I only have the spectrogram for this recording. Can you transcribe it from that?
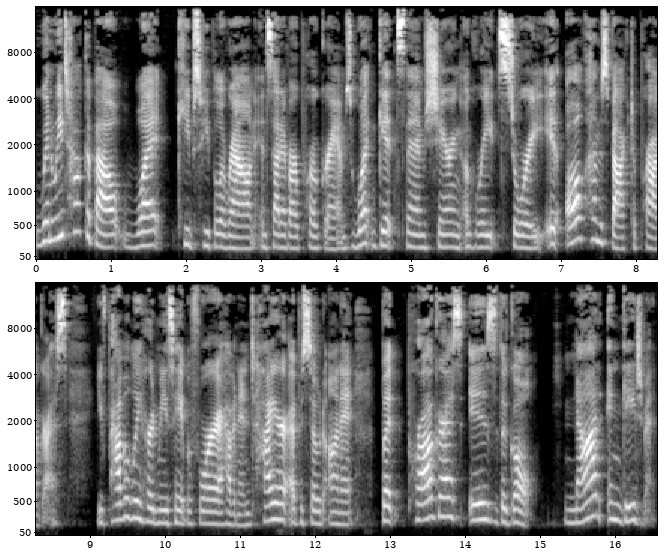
When we talk about what keeps people around inside of our programs, what gets them sharing a great story, it all comes back to progress. You've probably heard me say it before. I have an entire episode on it, but progress is the goal, not engagement.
